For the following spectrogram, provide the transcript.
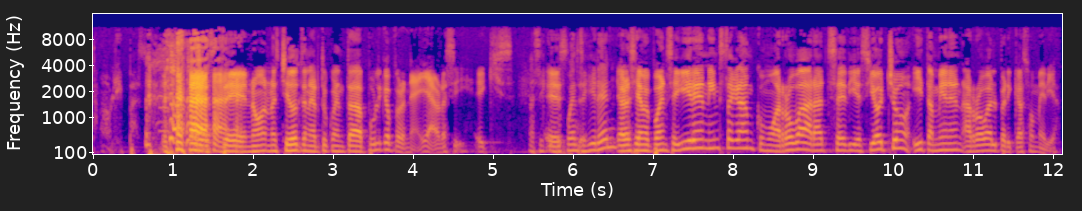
Tamaulipas. este, no, no es chido tener tu cuenta pública, pero nah, ya, ahora sí, X. Así que te Este, pueden seguir en Y ahora sí ya me pueden seguir en Instagram como arroba aradc18 y también en arroba el pericazo media.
